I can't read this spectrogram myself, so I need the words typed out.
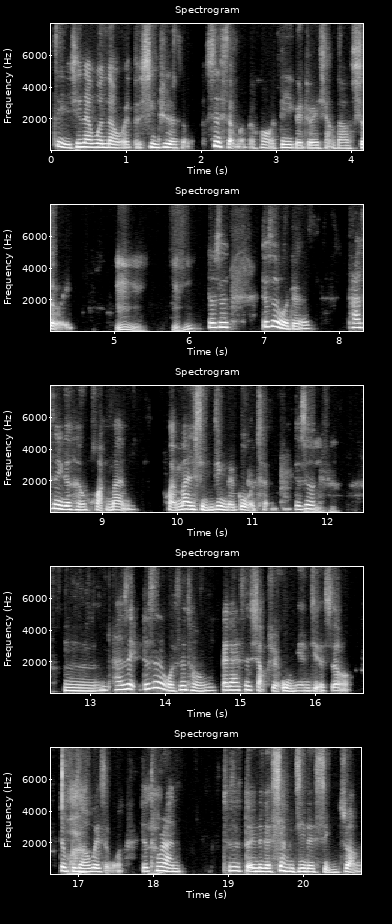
自己现在问到我的兴趣的什么是什么的话，我第一个就会想到摄影。嗯嗯哼，就是就是我觉得它是一个很缓慢缓慢行进的过程，就是。嗯，他是就是我是从大概是小学五年级的时候就不知道为什么就突然就是对那个相机的形状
